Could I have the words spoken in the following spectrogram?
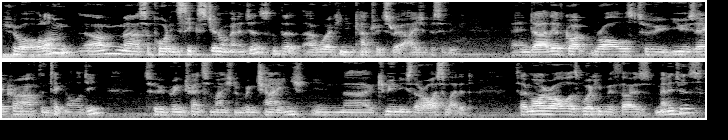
Sure. Well, I'm, I'm uh, supporting six general managers that are working in countries throughout Asia Pacific. And uh, they've got roles to use aircraft and technology to bring transformation and bring change in uh, communities that are isolated. So my role is working with those managers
